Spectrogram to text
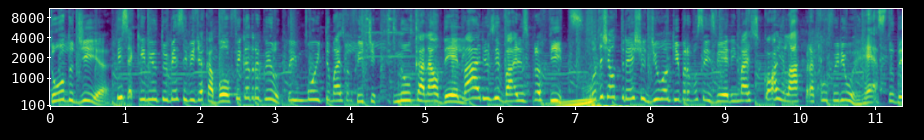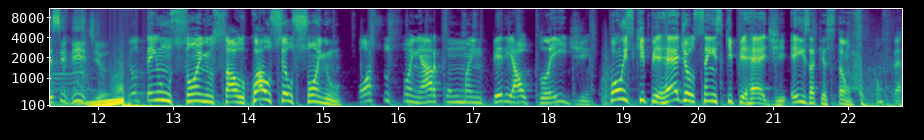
todo dia. E se aqui no YouTube esse vídeo acabou, fica tranquilo, tem muito mais Profit no canal dele. Vários e vários Profits. Vou deixar o trecho de um aqui pra vocês verem, mas corre lá pra conferir o resto desse vídeo. Eu tenho um sonho, Saulo. Qual o seu sonho? Posso sonhar com uma Imperial Blade? Com skip head ou sem skip head? Eis a questão. Com fé.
